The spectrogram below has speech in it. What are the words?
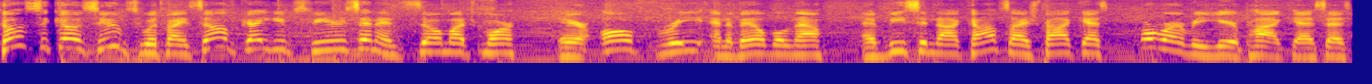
Coast to Coast Hoops with myself, Greg Hoops Peterson, and so much more. They are all free and available now at vsin.com slash podcast or wherever you get your podcast says.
